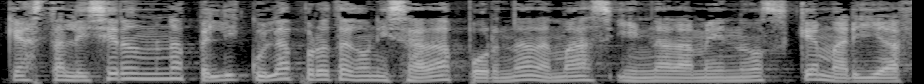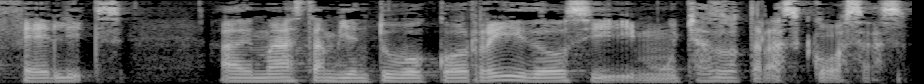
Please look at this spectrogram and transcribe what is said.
que hasta le hicieron una película protagonizada por nada más y nada menos que María Félix, Además también tuvo corridos y muchas otras cosas.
